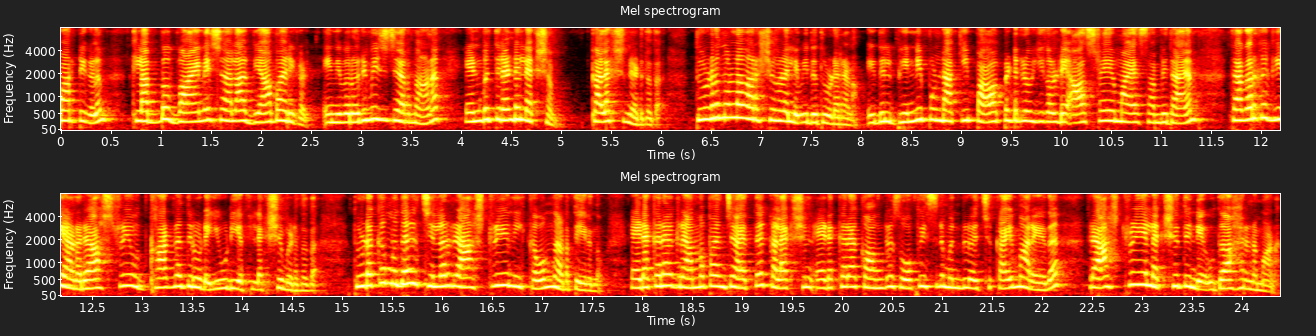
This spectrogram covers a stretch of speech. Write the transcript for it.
പാർട്ടികളും ക്ലബ്ബ് വായനശാല വ്യാപാരികൾ എന്നിവർ ഒരുമിച്ച് ചേർന്നാണ് എൺപത്തിരണ്ട് ലക്ഷം കളക്ഷൻ എടുത്തത്. തുടർന്നുള്ള വർഷങ്ങളിലും ഇത് തുടരണം. ഇതിൽ ഭിന്നിപ്പുണ്ടാക്കി പാവപ്പെട്ട രോഗികളുടെ ആശ്രയമായ സംവിധാനം തകർക്കുകയാണ് രാഷ്ട്രീയ ഉദ്ഘാടനത്തിലൂടെ യു ഡി എഫ് ലക്ഷ്യമിടുന്നത്. തുടക്കം മുതൽ ചിലർ രാഷ്ട്രീയ നീക്കവും നടത്തിയിരുന്നു. എടക്കര ഗ്രാമപഞ്ചായത്ത് കളക്ഷൻ എടക്കര കോൺഗ്രസ് ഓഫീസിന് മുന്നിൽ വെച്ച് കൈമാറിയത് രാഷ്ട്രീയ ലക്ഷ്യത്തിന്റെ ഉദാഹരണമാണ്.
